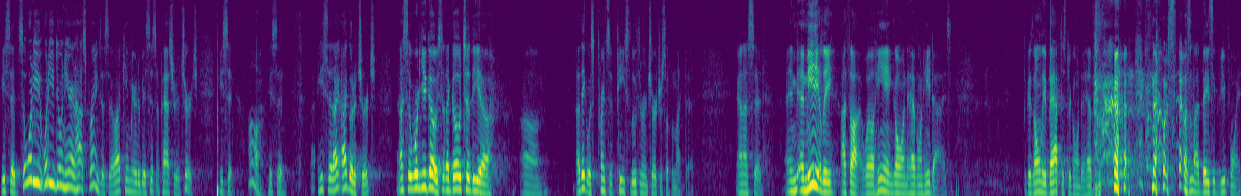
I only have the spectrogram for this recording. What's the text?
he said, So what are you, what are you doing here in Hot Springs? I said, Well, I came here to be assistant pastor at church. He said, Oh, he said, he said, I, I go to church. And I said, Where do you go? He said, I go to the, uh, uh, I think it was Prince of Peace Lutheran Church or something like that. And I said, and immediately I thought, well, he ain't going to heaven when he dies. Because only Baptists are going to heaven. that, was, that was my basic viewpoint.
